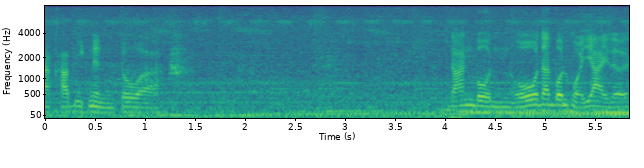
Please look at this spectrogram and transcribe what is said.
นะครับอีกหนึ่งตัว ด้านบน โอ้ ด้านบนหัวใหญ่เลย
